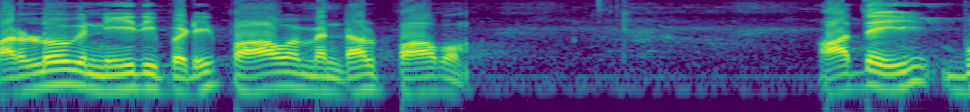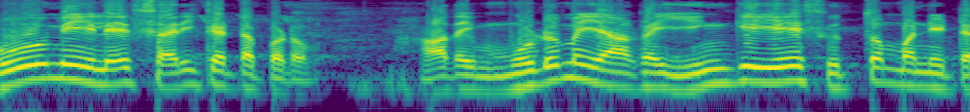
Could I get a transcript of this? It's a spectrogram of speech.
பரலோக நீதிப்படி பாவம் என்றால் பாவம். அதை பூமியிலே சரி கட்டப்படும் அதை முழுமையாக இங்கேயே சுத்தம் பண்ணிட்ட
